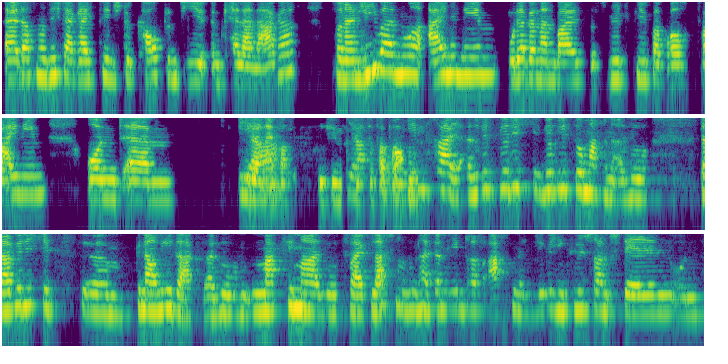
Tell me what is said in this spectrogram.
äh, dass man sich da gleich zehn Stück kauft und die im Keller lagert, sondern lieber nur eine nehmen oder wenn man weiß, es wird viel verbraucht, zwei nehmen und ähm, die ja. dann einfach viel ja, zu verbrauchen. Auf jeden Fall. Also das würde ich wirklich so machen. Also da würde ich jetzt, ähm, genau wie du sagst, also maximal so zwei Flaschen und halt dann eben darauf achten, wirklich in den Kühlschrank stellen und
